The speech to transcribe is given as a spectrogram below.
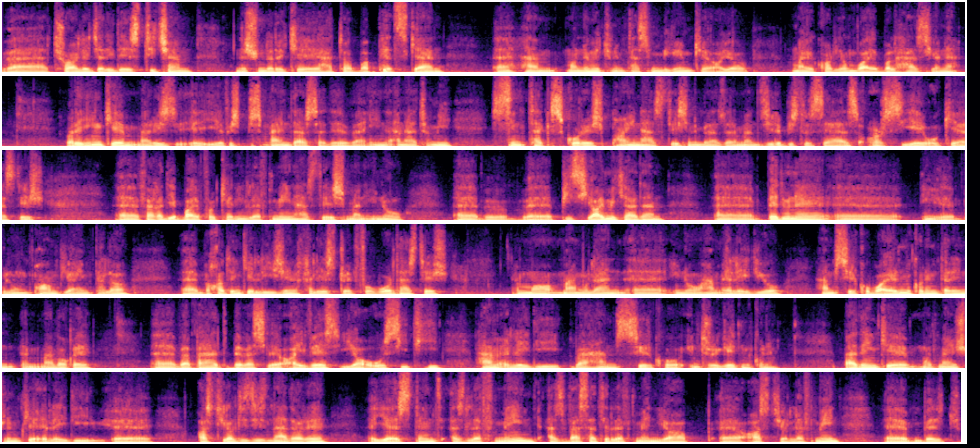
و trial جدید STICH هم نشون داره که حتی با PET scan هم ما نمی‌تونیم تصمیم بگیریم که آیا myocardium viable هست یا نه. ولی اینکه مریض EF ش 25 درصده و این anatomy SYNTAX score ش پایین هستش یعنی به نظر من زیر 23 هست RCA okay هستش فقط یه bifurcating left main هستش. من اینو به PCI می‌کردم. بدون balloon pump یا Impella به خاطر اینکه lesion خیلی straightforward هستش. ما معمولا اینو هم LAD و هم circ و wire می‌کنیم در این مواقع. و بعد به وسیله IVUS یا OCT هم LAD و هم circ و interrogate می‌کنیم. بعد اینکه مطمئن شدیم که LAD ostial disease نداره یه استنت از left main از وسط left main یا ostial left main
